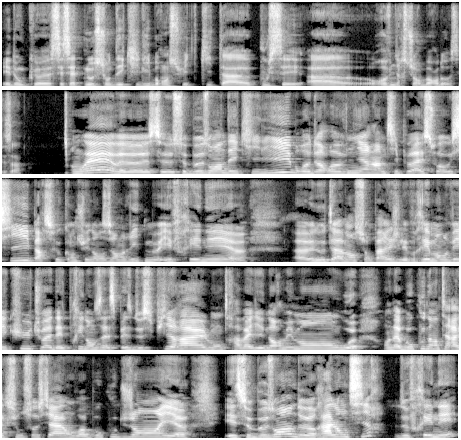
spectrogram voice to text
Et donc, euh, c'est cette notion d'équilibre ensuite qui t'a poussé à euh, revenir sur Bordeaux, c'est ça? Ouais, ce, besoin d'équilibre, de revenir un petit peu à soi aussi, parce que quand tu es dans un rythme effréné, notamment sur Paris, je l'ai vraiment vécu, tu vois, d'être pris dans une espèce de spirale où on travaille énormément, où on a beaucoup d'interactions sociales, on voit beaucoup de gens, et ce besoin de ralentir, de freiner,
